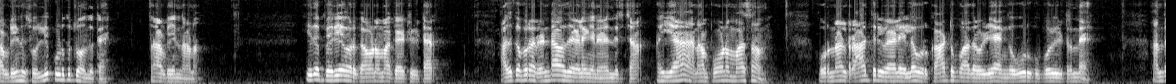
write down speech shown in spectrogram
அப்படின்னு சொல்லி கொடுத்துட்டு வந்துட்டேன் அப்படின்னு நானும். இதை பெரியவர் கவனமாக கேட்டுக்கிட்டார். அதுக்கப்புறம் ரெண்டாவது இளைஞன் எழுந்திருச்சான். ஐயா நான் போன மாதம் ஒரு நாள் ராத்திரி வேலையில் ஒரு காட்டுப்பாதை வழியாக எங்கள் ஊருக்கு போய்கிட்டு இருந்தேன். அந்த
